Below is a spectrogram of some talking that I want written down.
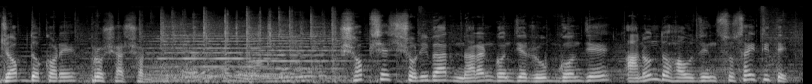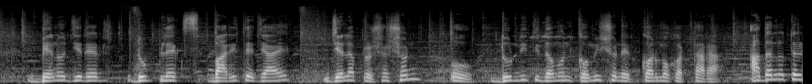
জব্দ করে প্রশাসন। সবশেষ শনিবার নারায়ণগঞ্জের রূপগঞ্জে আনন্দ হাউজিং সোসাইটিতে বেনজিরের ডুপ্লেক্স বাড়িতে যায় জেলা প্রশাসন ও দুর্নীতি দমন কমিশনের কর্মকর্তারা। আদালতের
